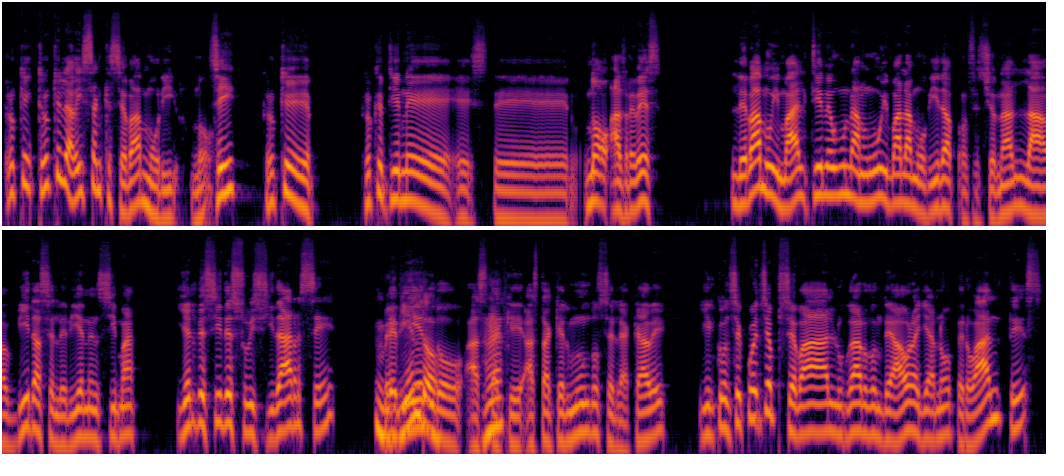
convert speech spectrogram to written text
creo que, creo que le avisan que se va a morir, ¿no? Sí, Creo que, creo que tiene, este, no, al revés, le va muy mal, tiene una muy mala movida profesional, la vida se le viene encima y él decide suicidarse bebiendo. bebiendo hasta Ajá. que, hasta que el mundo se le acabe. Y en consecuencia, pues, se va al lugar donde ahora ya no, pero antes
